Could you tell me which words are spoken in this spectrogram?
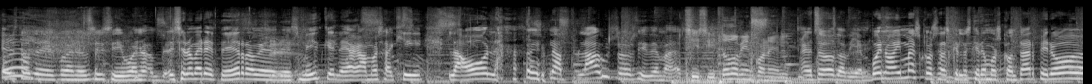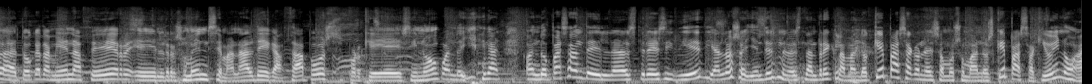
Esto de, bueno, sí, sí, bueno, se lo merece, ¿eh, Robert Smith, que le hagamos aquí la ola, aplausos y demás. Sí, sí, todo bien con él. Eh, Todo bien. Bueno, hay más cosas que les queremos contar, pero eh, toca también hacer el resumen semanal de Gazapos, porque si no, cuando llegan, cuando pasan de las 3 y 10, ya los oyentes me lo están reclamando. ¿Qué pasa con el Somos Humanos? ¿Qué pasa? ¿Que hoy no hay?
